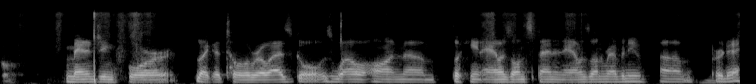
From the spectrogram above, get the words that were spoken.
cool. Managing for like a total ROAS goal as well on um, looking at Amazon spend and Amazon revenue um, per day.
